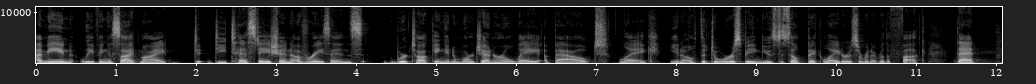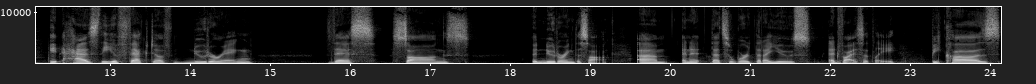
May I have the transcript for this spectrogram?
i mean leaving aside my d- detestation of raisins. We're talking in a more general way about like you know the doors being used to sell bic lighters or whatever the fuck that it has the effect of neutering this song's uh, neutering the song. Um, and it that's a word that i use advisedly because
